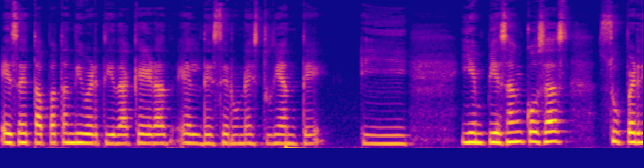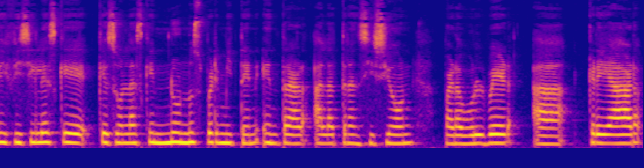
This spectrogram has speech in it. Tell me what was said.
esa etapa tan divertida que era el de ser una estudiante y, empiezan cosas súper difíciles que, que son las que no nos permiten entrar a la transición para volver a crear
